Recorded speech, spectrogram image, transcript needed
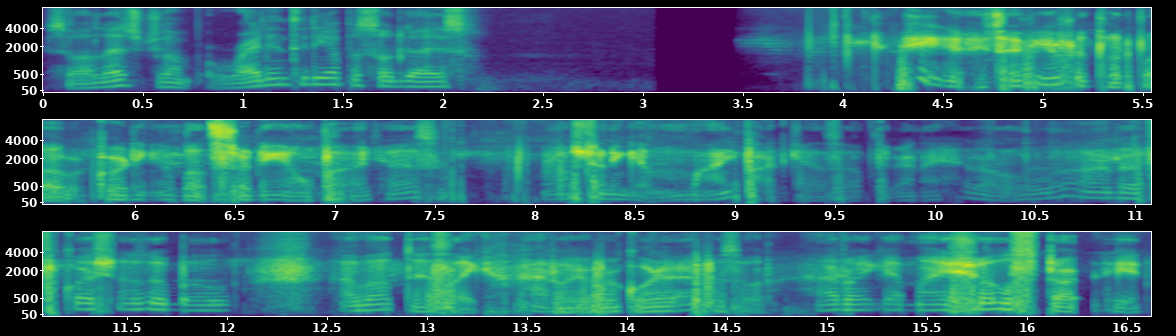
So let's jump right into the episode, guys. Hey guys, have you ever thought about recording about starting your own podcast? I was trying to get my podcast out there and I had a lot of questions about about this like how do I record an episode? How do I get my show started?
